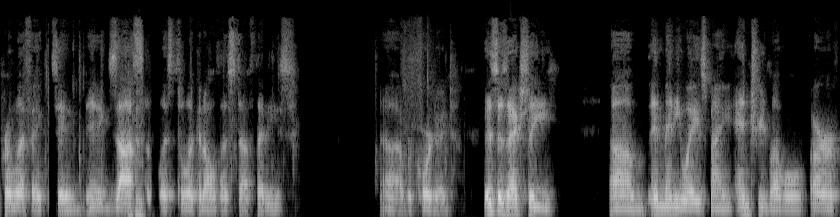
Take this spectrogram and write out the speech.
prolific. It's an exhaustive list to look at all the stuff that he's uh, recorded. This is actually, um, in many ways, my entry level or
